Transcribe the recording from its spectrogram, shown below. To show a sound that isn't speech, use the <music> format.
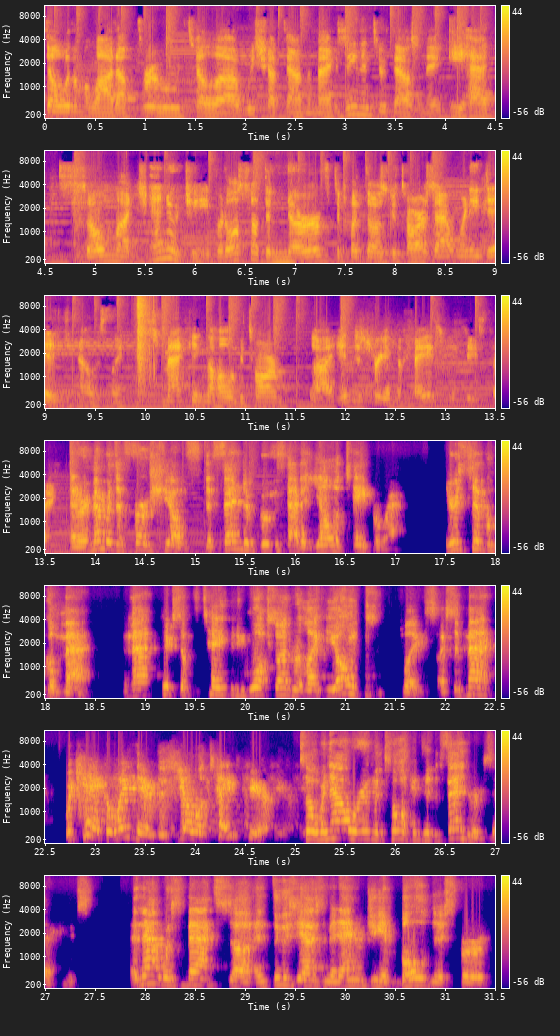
dealt with him a lot up through till uh, we shut down the magazine in 2008. He had so much energy, but also the nerve to put those guitars out when he did. <laughs> You know, it was like smacking the whole guitar uh, industry in the face with these things. And I remember the first show, the Fender booth had a yellow tape around. Here's typical Matt. Matt picks up the tape and he walks under it like he owns the place. I said, Matt, we can't go in there. There's yellow tape here. So we're now we're in with talking to the Fender executives. And that was Matt's uh, enthusiasm and energy and boldness for,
